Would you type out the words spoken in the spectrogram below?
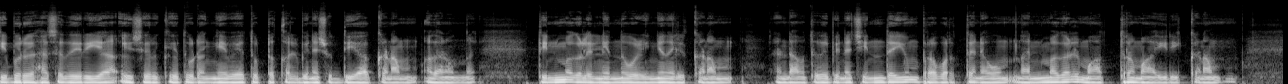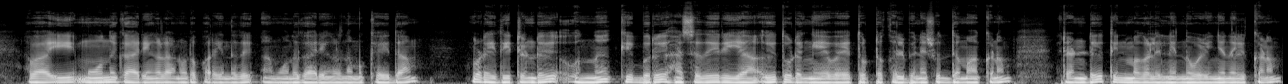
കിബിർ ഹസദ് റിയ ഇഷിർക്ക് തുടങ്ങിയവയെ തൊട്ട് കൽബിനെ ശുദ്ധിയാക്കണം. അതാണ് ഒന്ന്. തിന്മകളിൽ നിന്ന് ഒഴിഞ്ഞു നിൽക്കണം. രണ്ടാമത്തത് പിന്നെ ചിന്തയും പ്രവർത്തനവും നന്മകൾ മാത്രമായിരിക്കണം. അപ്പോൾ ഈ മൂന്ന് കാര്യങ്ങളാണ് ഇവിടെ പറയുന്നത്. ആ മൂന്ന് കാര്യങ്ങൾ നമുക്ക് എഴുതാം. ഇവിടെ എഴുതിയിട്ടുണ്ട് ഒന്ന് കിബിർ ഹസദ് റിയാ തുടങ്ങിയവയെ തൊട്ട് കൽബിനെ ശുദ്ധമാക്കണം. രണ്ട് തിന്മകളിൽ നിന്ന് ഒഴിഞ്ഞു നിൽക്കണം.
